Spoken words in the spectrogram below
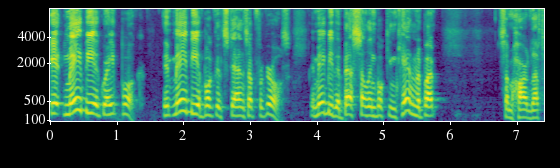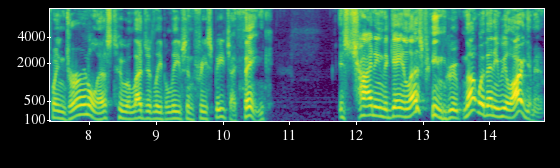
It may be a great book. It may be a book that stands up for girls. It may be the best selling book in Canada, but some hard left wing journalist who allegedly believes in free speech, I think, is chiding the gay and lesbian group, not with any real argument.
